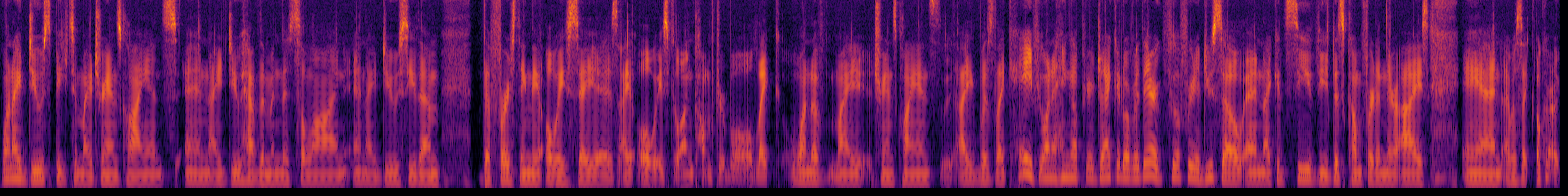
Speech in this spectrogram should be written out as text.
when I do speak to my trans clients and I do have them in the salon and I do see them, the first thing they always say is, I always feel uncomfortable. Like one of my trans clients, I was like, hey, if you want to hang up your jacket over there, feel free to do so. And I could see the discomfort in their eyes. And I was like, okay,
